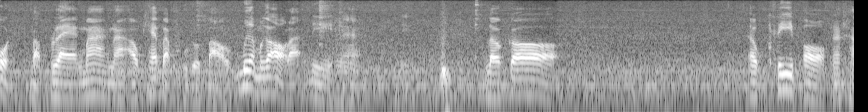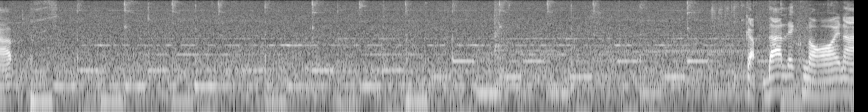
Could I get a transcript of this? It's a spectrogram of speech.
กดแบบแรงมากนะ เอาแค่แบบขูดเบาเมื่อมันก็ออกแล้วนี่นะฮะแล้วก็เอาครีบออกนะครับ กับด้านเล็กน้อยนะ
